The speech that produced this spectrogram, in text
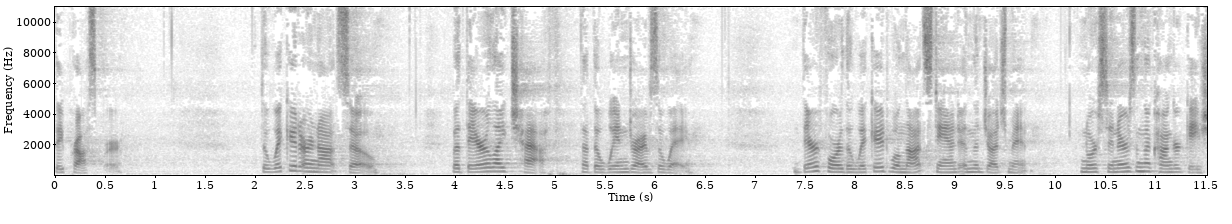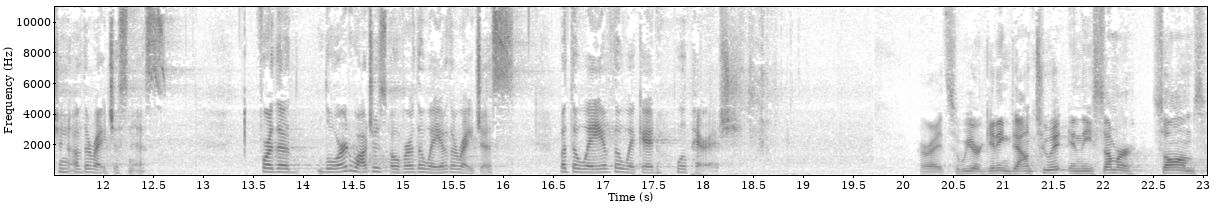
they prosper. The wicked are not so, but they are like chaff that the wind drives away. Therefore, the wicked will not stand in the judgment, nor sinners in the congregation of the righteousness. For the Lord watches over the way of the righteous, but the way of the wicked will perish. All right, so we are getting down to it in the Summer Psalms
